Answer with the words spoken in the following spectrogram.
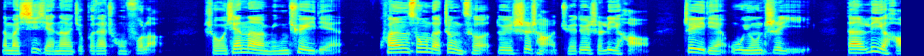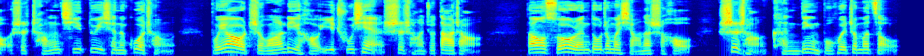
那么细节呢就不再重复了。首先呢，明确一点，宽松的政策对市场绝对是利好，这一点毋庸置疑。但利好是长期兑现的过程，不要指望利好一出现，市场就大涨。当所有人都这么想的时候，市场肯定不会这么走，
